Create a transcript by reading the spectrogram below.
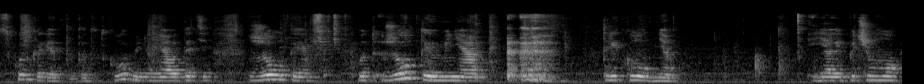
сколько лет вот этот клубень, у меня вот эти желтые, вот желтые у меня три клубня, я и почему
